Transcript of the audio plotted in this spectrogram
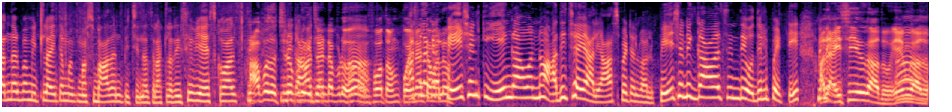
సందర్భం ఇట్లా అయితే మాకు మస్తు బాధ అనిపించింది అసలు. అట్లా రిసీవ్ చేసుకోవాల్సి ఆపద వచ్చినప్పుడు ఇట్లాంటప్పుడు పోతాం. పోయినాక అసలు వాళ్ళు పేషెంట్కి ఏం కావాలనో అది చేయాలి హాస్పిటల్ వాళ్ళు. పేషెంట్కి కావాల్సింది వదిలిపెట్టి అది ఐసీయూ కాదు ఏం కాదు.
